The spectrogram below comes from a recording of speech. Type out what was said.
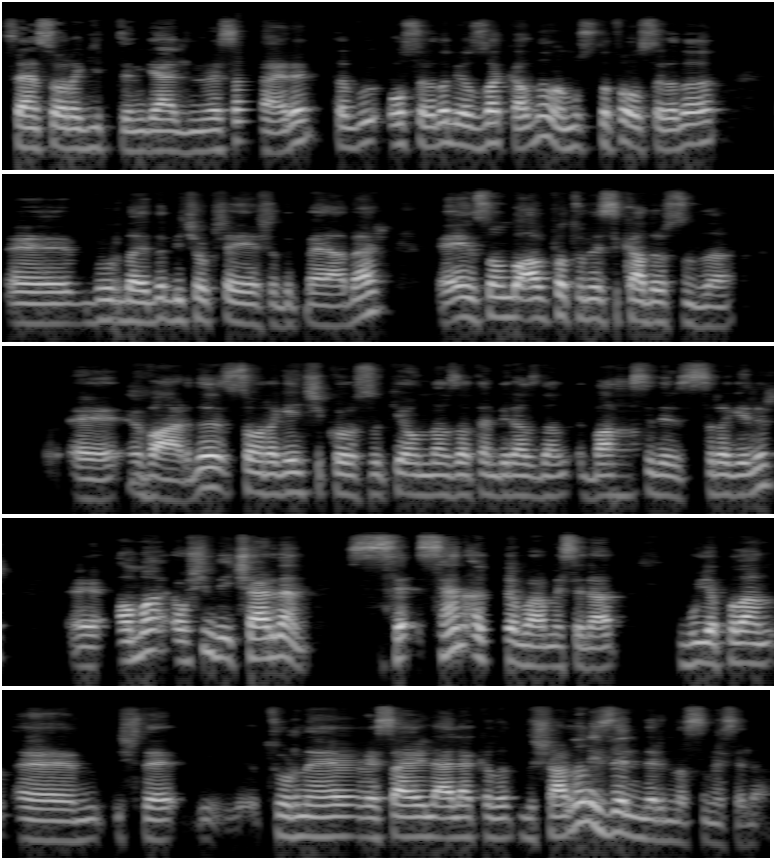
sen sonra gittin, geldin vesaire. Tabi o sırada biraz uzak kaldın ama Mustafa o sırada e, buradaydı. Birçok şey yaşadık beraber. E, en son bu Avrupa turnesi kadrosunda e, vardı. Sonra Gençlik Korosu ki ondan zaten birazdan bahsederiz, sıra gelir. E, ama o şimdi içeriden Se, sen acaba mesela bu yapılan e, işte turne vesaireyle alakalı dışarıdan izlenimlerin nasıl mesela?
